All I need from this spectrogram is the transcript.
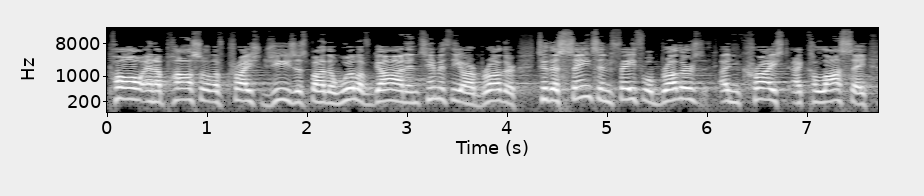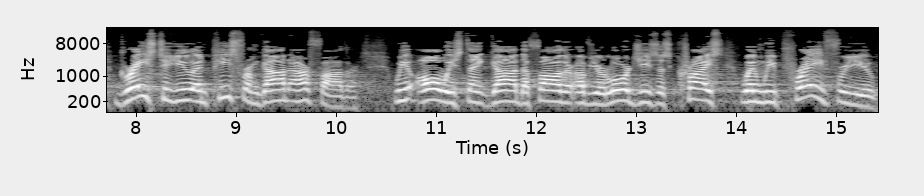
Paul, an apostle of Christ Jesus by the will of God, and Timothy, our brother, to the saints and faithful brothers in Christ at Colossae, grace to you and peace from God our Father. We always thank God, the Father of your Lord Jesus Christ, when we pray for you,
